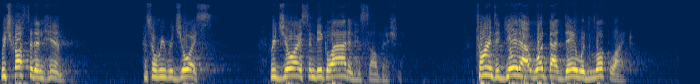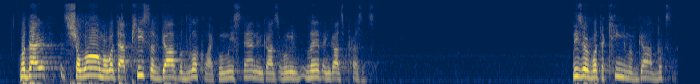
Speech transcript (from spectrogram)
We trusted in him. And so we rejoice. Rejoice and be glad in his salvation. Trying to get at what that day would look like. What that shalom or what that peace of God would look like when we stand in God's, when we live in God's presence. These are what the kingdom of God looks like.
